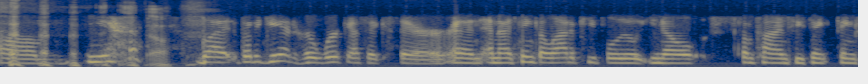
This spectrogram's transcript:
um, yeah. yeah. But but again, her work ethic's there, and and I think a lot of people, you know, sometimes you think things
